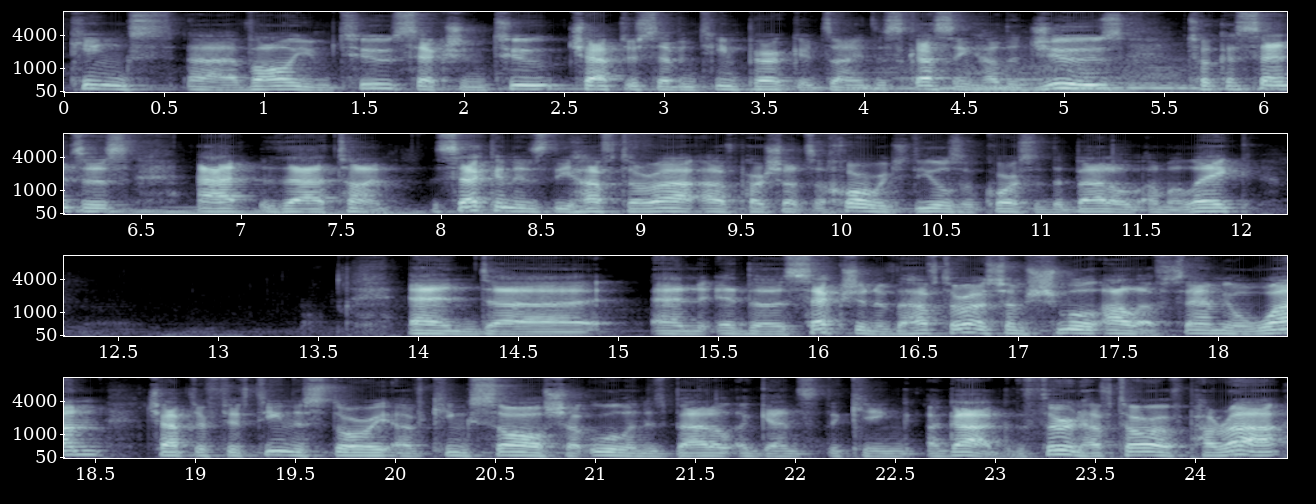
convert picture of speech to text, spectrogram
Kings uh, volume two, section two, chapter seventeen, Perikid Zayin, discussing how the Jews took a census at that time. The second is the Haftarah of Parshat Zachor, which deals, of course, with the battle of Amalek, and uh, and in the section of the Haftarah is from Shmuel Aleph, Samuel 1, chapter 15, the story of King Saul, Shaul, and his battle against the king Agag. The third Haftarah of Para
